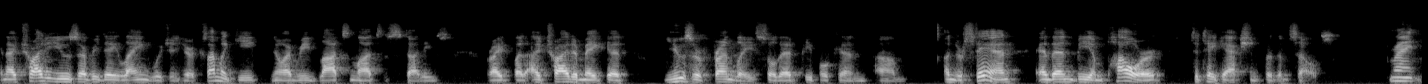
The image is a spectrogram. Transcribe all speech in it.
and I try to use everyday language in here because I'm a geek. You know, I read lots and lots of studies, right? But I try to make it user friendly so that people can um, understand and then be empowered to take action for themselves. Right.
